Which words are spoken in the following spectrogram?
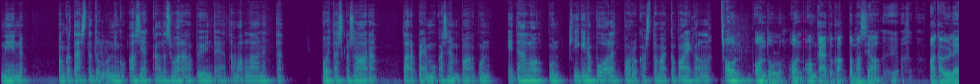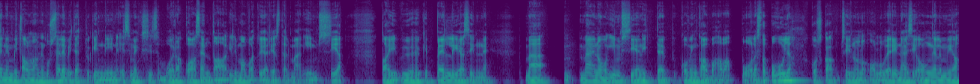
Niin onko tästä tullut niin asiakkailta suoraa pyyntöjä tavallaan, että voitaisiko saada tarpeen mukaisempaa, kun ei täällä ole kun ikinä puolet porukasta vaikka paikalla. On, on tullut. On, on käyty katsomassa ja aika yleinen, mitä ollaan niin kuin selvitettykin, niin esimerkiksi voidaanko asentaa ilmanvaihtojärjestelmään IMSiä tai vyöhykepelliä sinne. Mä, mä en ole IMSien itse kovinkaan vahva puolesta puhuja, koska siinä on ollut erinäisiä ongelmia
